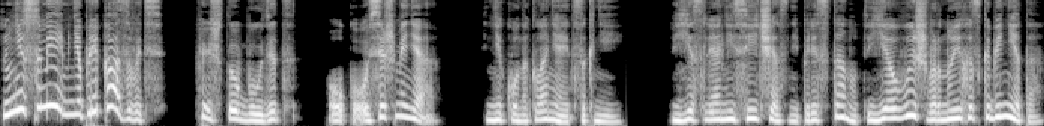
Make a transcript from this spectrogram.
«Не смей мне приказывать!» «И что будет? Укусишь меня?» Нико наклоняется к ней. «Если они сейчас не перестанут, я вышвырну их из кабинета».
